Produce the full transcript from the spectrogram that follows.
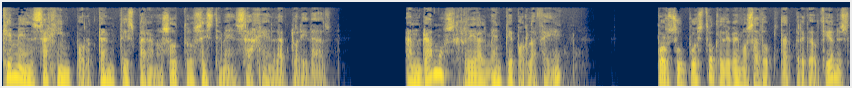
¿Qué mensaje importante es para nosotros este mensaje en la actualidad? ¿Andamos realmente por la fe? Por supuesto que debemos adoptar precauciones,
